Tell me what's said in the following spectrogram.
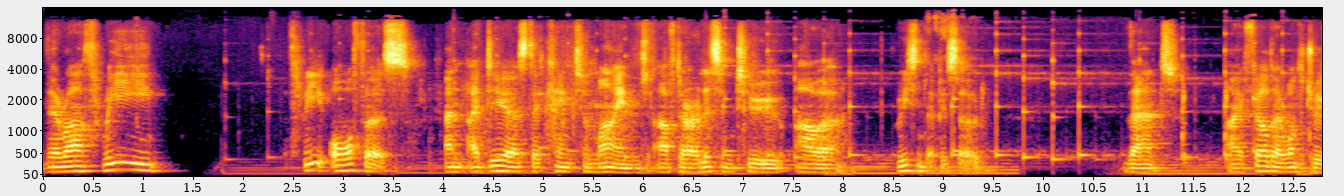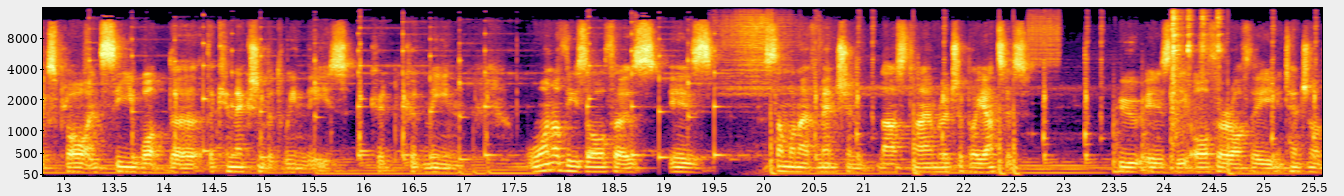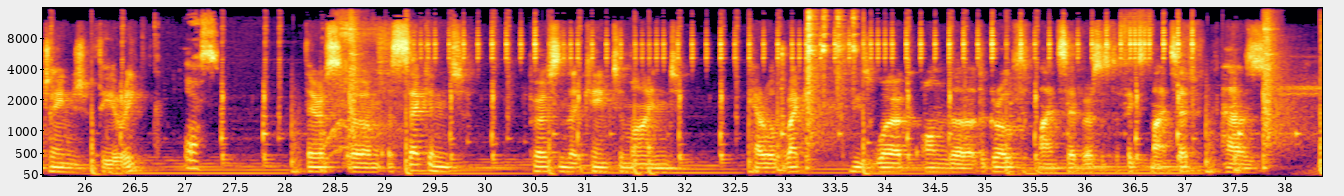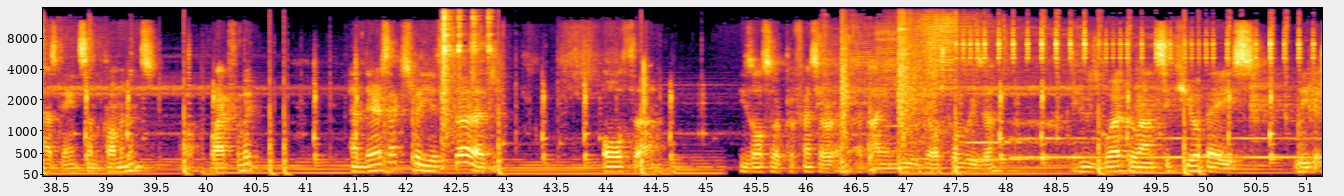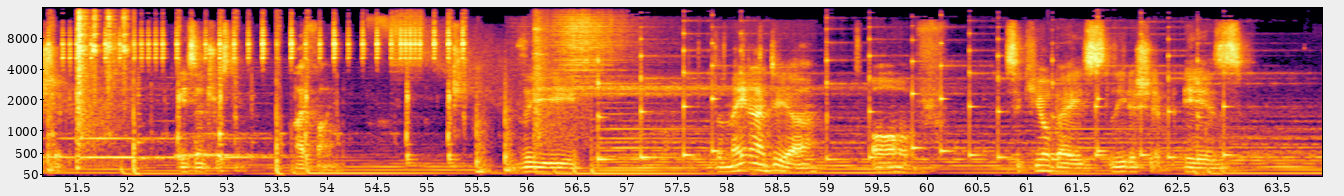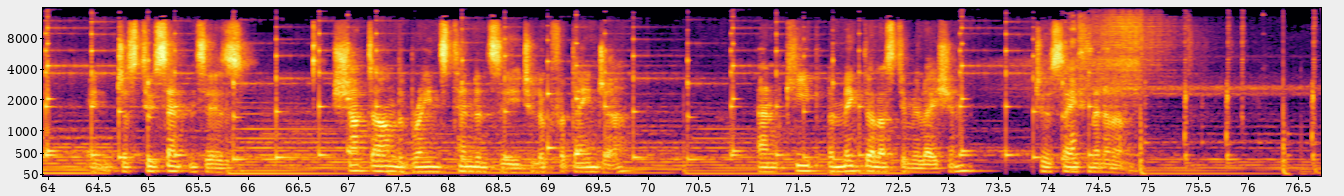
there are three three authors and ideas that came to mind after I listened to our recent episode that I felt I wanted to explore and see what the, the connection between these could could mean. One of these authors is someone I've mentioned last time, Richard Boyatzis, who is the author of the intentional change theory. Yes. There's um, a second person that came to mind, Carol Dweck, whose work on the, the growth mindset versus the fixed mindset has has gained some prominence, rightfully. And there's actually a third author. He's also a professor at, IMD, George Kohlrieser, whose work around secure base leadership is interesting, I find. The, the main idea of secure base leadership is, in just two sentences, shut down the brain's tendency to look for danger and keep amygdala stimulation to a safe minimum.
